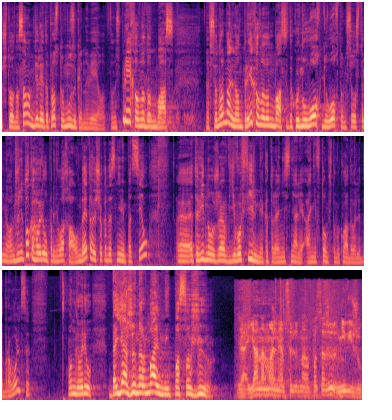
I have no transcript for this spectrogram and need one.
что на самом деле это просто музыка навеяла. То есть приехал на Донбасс, да все нормально, он приехал на Донбасс и такой, ну лох, не лох, там все остальное. Он же не только говорил про не лоха, он до этого еще, когда с ними подсел, э, это видно уже в его фильме, который они сняли, а не в том, что выкладывали добровольцы, он говорил, да я же нормальный пассажир. Я, я нормальный абсолютно пассажир, не вижу.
